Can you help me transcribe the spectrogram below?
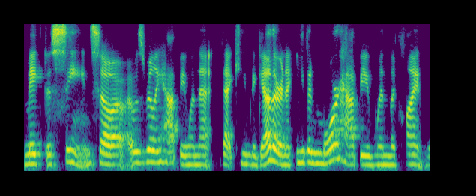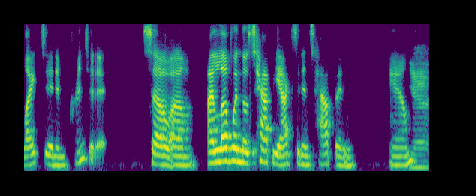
make this scene. So I was really happy when that that came together, and even more happy when the client liked it and printed it. So um, I love when those happy accidents happen. You know? Yeah,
